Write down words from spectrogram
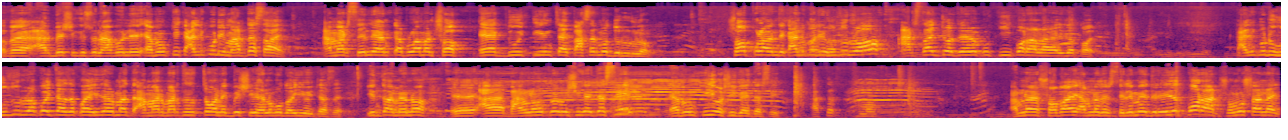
তবে আর বেশি কিছু না বলে, এমনকি কালীপুরি মাদ্রাসায় আমার ছেলে, এনকার পোলামান সব এক, দুই, তিন, চার, পাঁচের মধ্যে রুল সব যে কালীপুরি হুজুর আশ্চর্য যেরকম কি পড়া লাগে যত কালীকুটি হুজুররা কইতাছে কয় ইজার মাঝে আমার মাদ্রাসা তো অনেক বেশি হেন বোধ হইতাছে। কিন্তু আমি শিখাইতেছি এবং কিও শিখাইতেছি। আচ্ছা। আপনারা সবাই আপনাদের ছেলে মেয়েদের এই যে পড়ার সমস্যা নাই।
